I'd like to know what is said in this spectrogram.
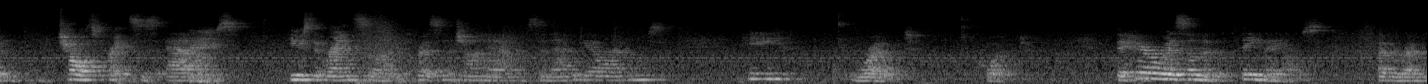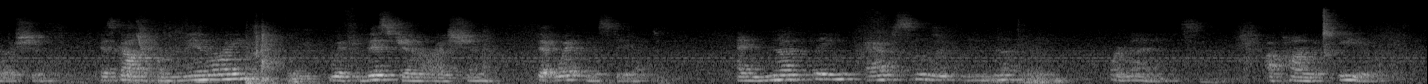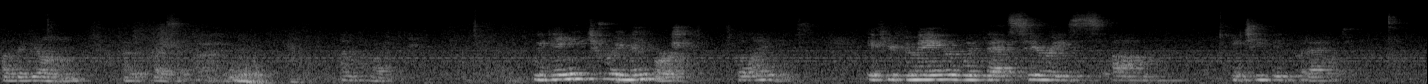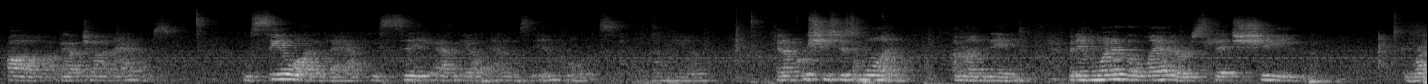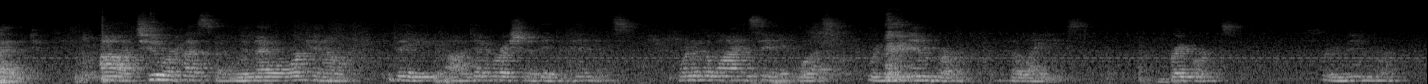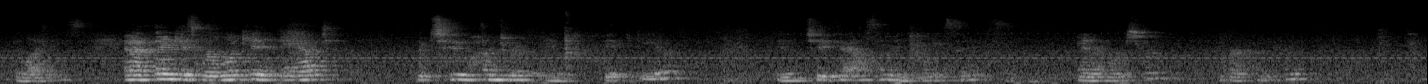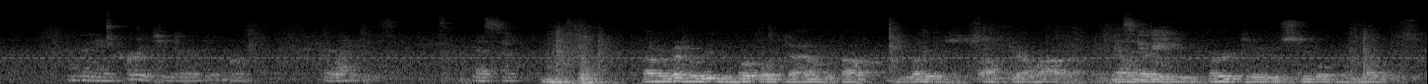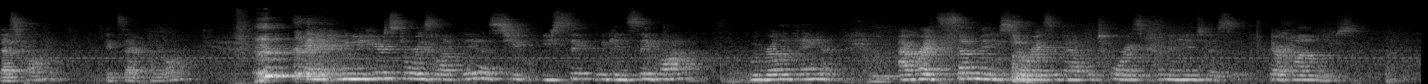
Charles Francis Adams, he was the grandson of President John Adams and Abigail Adams, he wrote, quote, the heroism of the females of the Revolution has gone from memory with this generation that witnessed it, and nothing, absolutely nothing, remains upon the ear of the young of the present. Unquote. We need to remember the ladies. If you're familiar with that series um, ATV put out uh, about John Adams, we see a lot of that. We see Abigail Adams' influence on him. And of course, she's just one among many. But in one of the letters that she wrote uh, to her husband when they were working on the uh, Declaration of Independence, one of the lines in it was, remember the ladies. Three words, remember the ladies. And I think as we're looking at the 250th in 2026 anniversary of our country, I'm going to encourage you to remember the ladies. Yes, sir. I remember reading the book one time about the ladies in South Carolina. and Yes, how you they did. referred to as steel ladies. That's right. Exactly right. And when you hear stories like this, you, you see, we can see why. We really can. I've read so many stories about the Tories coming into us- their homes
